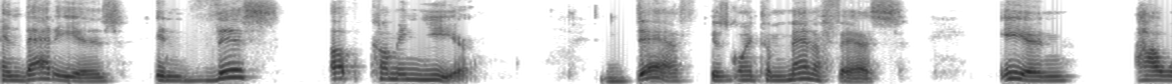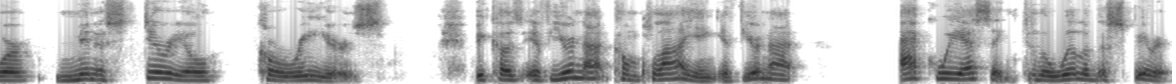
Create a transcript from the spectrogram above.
and that is in this upcoming year, death is going to manifest in our ministerial careers. Because if you're not complying, if you're not acquiescing to the will of the Spirit,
